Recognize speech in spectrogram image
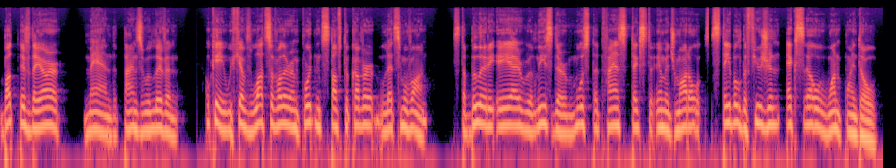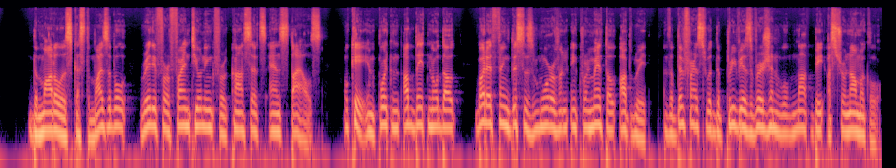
but if they are, man, the times we live in. Okay, we have lots of other important stuff to cover, let's move on. Stability AI released their most advanced text to image model, Stable Diffusion XL 1.0. The model is customizable, ready for fine tuning for concepts and styles. Okay, important update, no doubt, but I think this is more of an incremental upgrade. The difference with the previous version will not be astronomical.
